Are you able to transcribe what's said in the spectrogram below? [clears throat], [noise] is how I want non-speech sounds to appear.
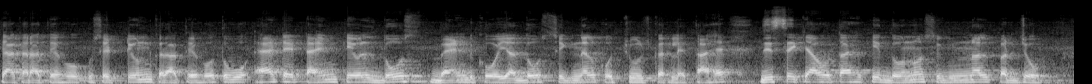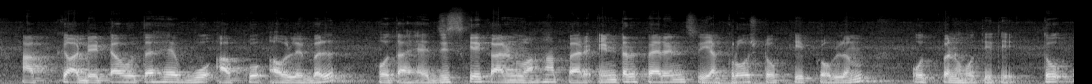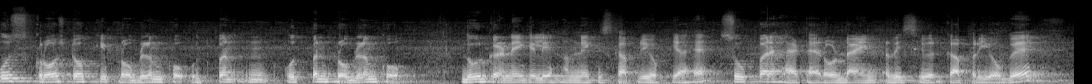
क्या कराते हो, उसे ट्यून कराते हो तो वो एट ए टाइम केवल दो बैंड को या दो सिग्नल को चूज़ कर लेता है, जिससे क्या होता है कि दोनों सिग्नल पर जो आपका डेटा होता है, वो आपको अवेलेबल होता है, जिसके कारण वहाँ पर इंटरफेरेंस या क्रॉस टॉक की प्रॉब्लम उत्पन्न होती थी। तो उस क्रॉस टॉक की प्रॉब्लम को उत्पन्न उत्पन्न प्रॉब्लम को दूर करने के लिए हमने किसका प्रयोग किया है? सुपर हेटेरोडाइन रिसीवर का प्रयोग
